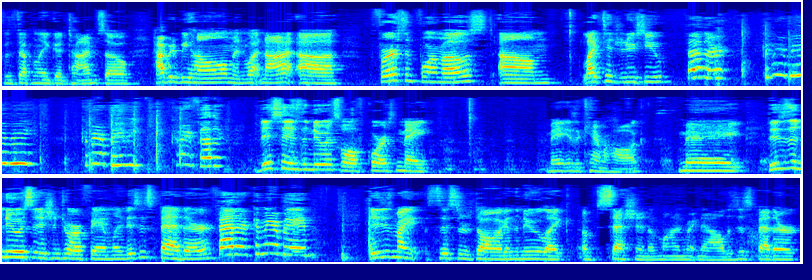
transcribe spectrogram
it was definitely a good time. So happy to be home and whatnot. Uh, first and foremost, um, like to introduce you, Feather. Come here, baby. Come here, baby. Come here, Feather. This is the newest, well, of course, Mate. Mate is a camera hog. Mate. This is the newest addition to our family. This is Feather. Feather, come here, babe. This is my sister's dog and the new, like, obsession of mine right now. This is Feather,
